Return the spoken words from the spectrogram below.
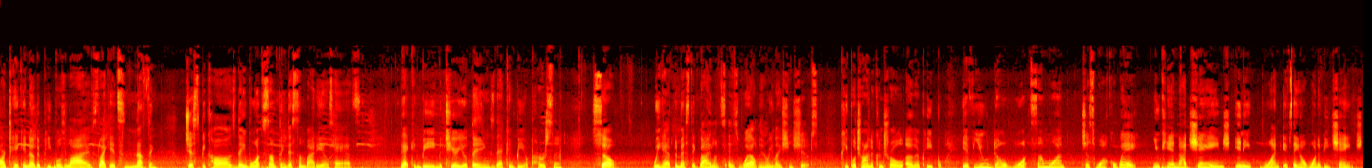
are taking other people's lives like it's nothing just because they want something that somebody else has. That can be material things, that can be a person. So, we have domestic violence as well in relationships. People trying to control other people. If you don't want someone, just walk away. You cannot change anyone if they don't want to be changed.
